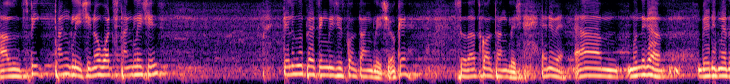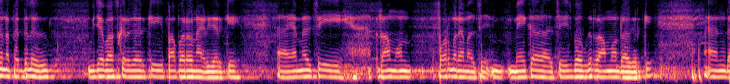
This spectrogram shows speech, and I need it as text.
all speak Tanglish you know what's Tanglish is Telugu plus English is call Tanglish okay so that's call Tanglish anyway ముందుగా వేదిక మీద ఉన్న పెద్దలు విజయభాస్కర్ గారికి పాపారావు నాయుడు గారికి ఎమ్మెల్సీ రామ్మోహన్ ఫార్మర్ ఎమ్మెల్సీ మేక శేష్ బాబు గారు రామ్మోహన్ రావు గారికి అండ్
